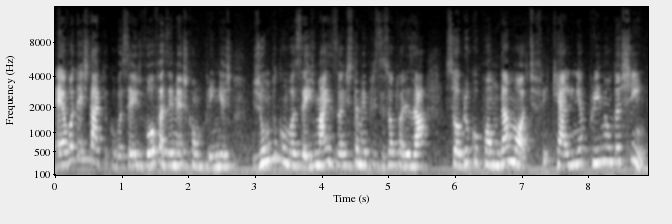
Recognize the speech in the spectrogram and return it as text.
É, eu vou testar aqui com vocês, vou fazer minhas comprinhas junto com vocês, mas antes também preciso atualizar sobre o cupom da Motif, que é a linha Premium da Shein.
